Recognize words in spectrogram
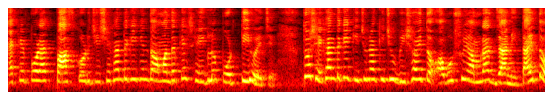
একের পর এক পাস করেছি, সেখান থেকে কিন্তু আমাদেরকে সেইগুলো পড়তেই হয়েছে। তো সেখান থেকে কিছু না কিছু বিষয় তো অবশ্যই আমরা জানি, তাই তো?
